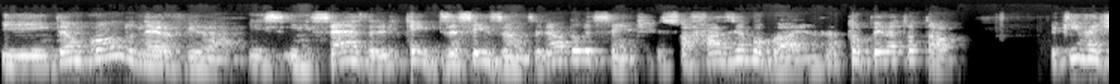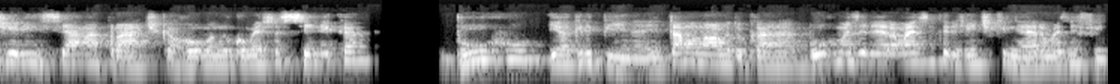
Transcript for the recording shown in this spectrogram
E então, quando Nero vira em César, ele tem 16 anos, ele é um adolescente, ele só fazia bobagem, é topeira total. E quem vai gerenciar na prática Roma no começo é Sêneca, Burro e Agripina. E tá no nome do cara Burro, mas ele era mais inteligente que Nero, mas enfim.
